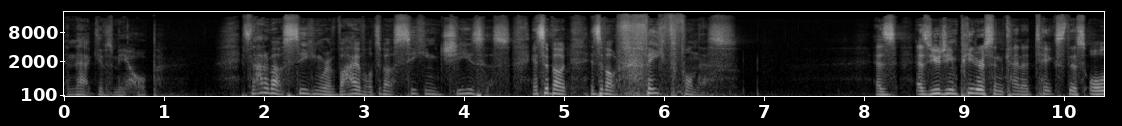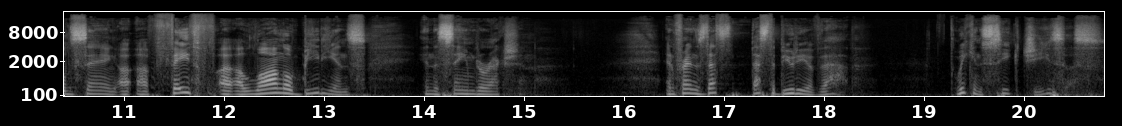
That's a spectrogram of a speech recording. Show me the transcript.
And that gives me hope. It's not about seeking revival, it's about seeking Jesus. It's about, it's about faithfulness. As, as Eugene Peterson kind of takes this old saying, a, a faith, a, a long obedience in the same direction. And friends, that's, that's the beauty of that. We can seek Jesus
